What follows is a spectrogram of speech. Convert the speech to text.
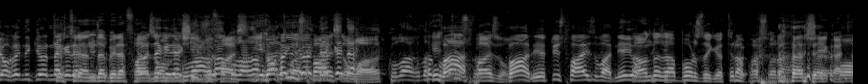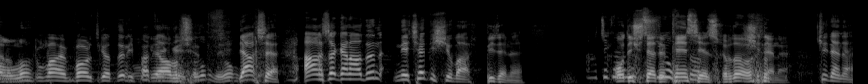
Yox indi gör nə qədər. götürəndə belə faiz Gör nə qədər 15-20 faiz. Yox, gör 700 nə faiz qədər- olar. Qulaqda 700 faiz olar. Var, 700 faiz var. Niyə yoxdur? Onda ki? da borc da götür, apar sonra hər şeyi qaytar. Vay, borc götür, ipotek Biabırçılıqdır, yox. Yaxşı. Ağca qanadın neçə dişi var? Bir dənə. Ağcaqanad O dişdədir, pensiyaya çıxıb da o. 2 dənə. 2 dənə.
